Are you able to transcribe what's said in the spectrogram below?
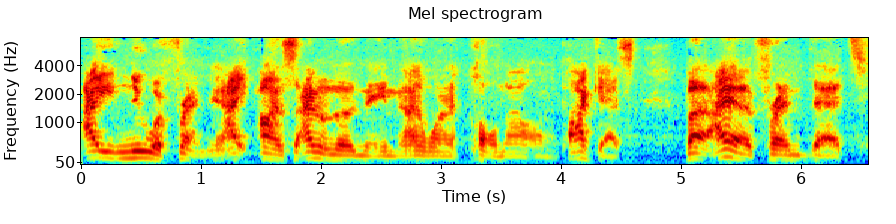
I knew a friend, and I honestly I don't know the name, and I don't want to call him out on the podcast, but I had a friend that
